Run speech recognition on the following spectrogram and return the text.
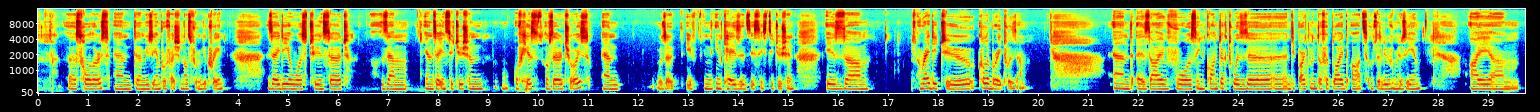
uh, scholars and uh, museum professionals from Ukraine. The idea was to insert them in the institution of his of their choice, and if in, in case this institution is um, ready to collaborate with them. And as I was in contact with the uh, Department of Applied Arts of the Louvre Museum, I um,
